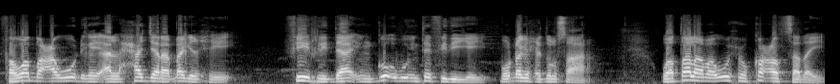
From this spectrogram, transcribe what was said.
Fa wadaca wuu dhigay alxajara dhagixii fii ridaa-in go- buu inta fidiyey buu dhagaxii dul saara. Wa talaba wuxuu ka codsaday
